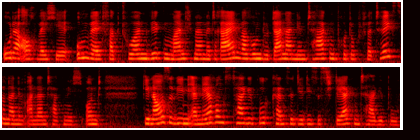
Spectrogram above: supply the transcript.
oder auch welche Umweltfaktoren wirken manchmal mit rein, warum du dann an dem Tag ein Produkt verträgst und an dem anderen Tag nicht. Und genauso wie ein Ernährungstagebuch kannst du dir dieses Stärkentagebuch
